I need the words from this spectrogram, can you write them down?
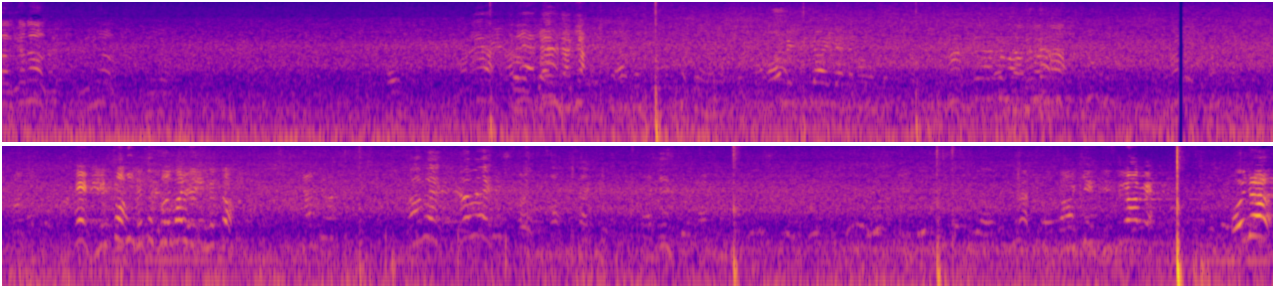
Arkana al. Al. Araya araya Gel. Ahmet bir daha ileride falan. Hey Meto, Meto soldan yürü Meto. Ahmet Ahmet. Sakin, Dizdir abi. Oyna.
